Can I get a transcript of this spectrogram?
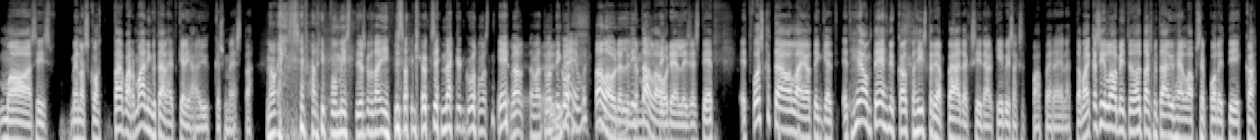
maa, siis menossa kohta, tai varmaan niin kuin tällä hetkellä ihan ykkösmesta. No se vaan riippuu mistä, jos katsotaan ihmisoikeuksien näkökulmasta, niin ei välttämättä, mutta niin kuin Näin, mutta taloudellinen niin, mahti. taloudellisesti. Että et voisiko tämä olla jotenkin, että et he on tehnyt kautta historian päätöksiä näillä kivisakset papereilla. Että vaikka silloin, että otetaanko me tämä yhden lapsen politiikka,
